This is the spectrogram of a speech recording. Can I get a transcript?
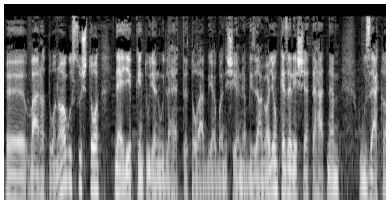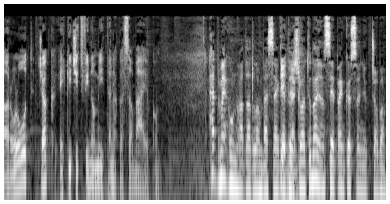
ö, várhatóan augusztustól, de egyébként ugyanúgy lehet továbbiakban is élni a bizalmi vagyonkezeléssel, tehát nem húzzák le a rolót, csak egy kicsit finomítanak a szabályokon. Hát megunhatatlan beszélgetés Tényleg. volt. Nagyon szépen köszönjük, Csaba.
